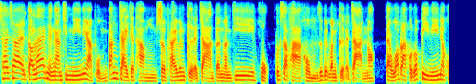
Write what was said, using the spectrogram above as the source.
ใช่ใช่ตอนแรกเนี่ยงานชิ้นนี้เนี่ย ผมตั้งใจจะทำเซอร์ไพรส์วันเกิดอาจารย์ตอนวันที่ 6 พฤษภาคม ซึ่งเป็นวันเกิดอาจารย์เนาะแต่ว่าปรากฏว่าปีนี้เนี่ยโค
